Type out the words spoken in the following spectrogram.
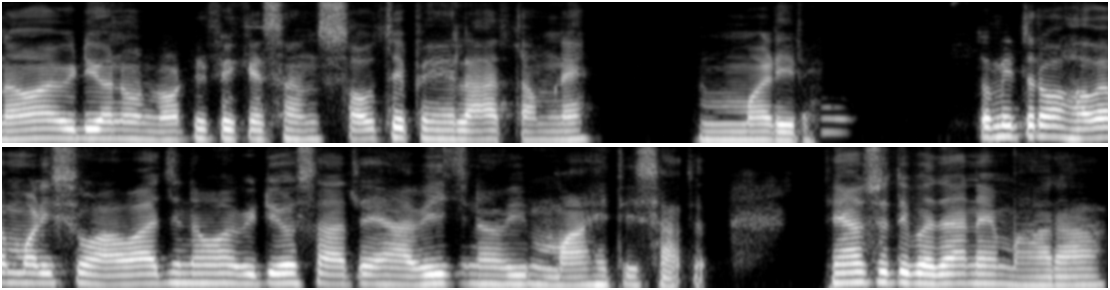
નવા વિડીયોનું નોટિફિકેશન સૌથી પહેલાં તમને મળી રહે. તો મિત્રો, હવે મળીશું આવા જ નવા વીડિયો સાથે, આવી જ નવી માહિતી સાથે. ત્યાં સુધી બધાને મારા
